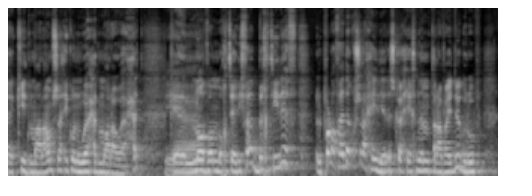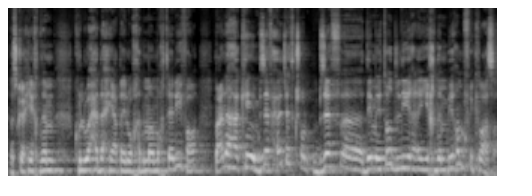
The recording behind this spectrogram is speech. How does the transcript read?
أكيد ما راهمش راح يكون واحد مورا واحد. كاين. نظم مختلفة. باختلاف ال prof هذاك واش راح يدير؟ est-ce que راح يخدم travail de groupe est-ce que راح يخدم كل واحد راح يعطي له خدمة مختلفة؟ معناها كاين بزاف حاجات شغل بزاف آه، des méthodes اللي يخدم بهم في classe ه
